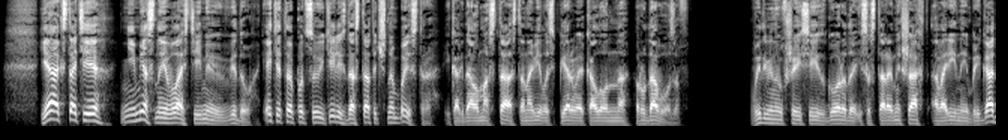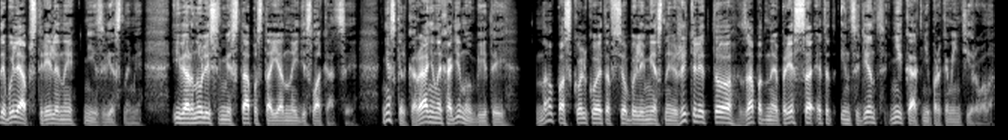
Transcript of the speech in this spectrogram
Я, кстати, не местные власти имею в виду. Эти-то подсуетились достаточно быстро, и когда у моста остановилась первая колонна рудовозов. Выдвинувшиеся из города и со стороны шахт аварийные бригады были обстреляны неизвестными и вернулись в места постоянной дислокации. Несколько раненых, один убитый. Но поскольку это все были местные жители, то западная пресса этот инцидент никак не прокомментировала.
